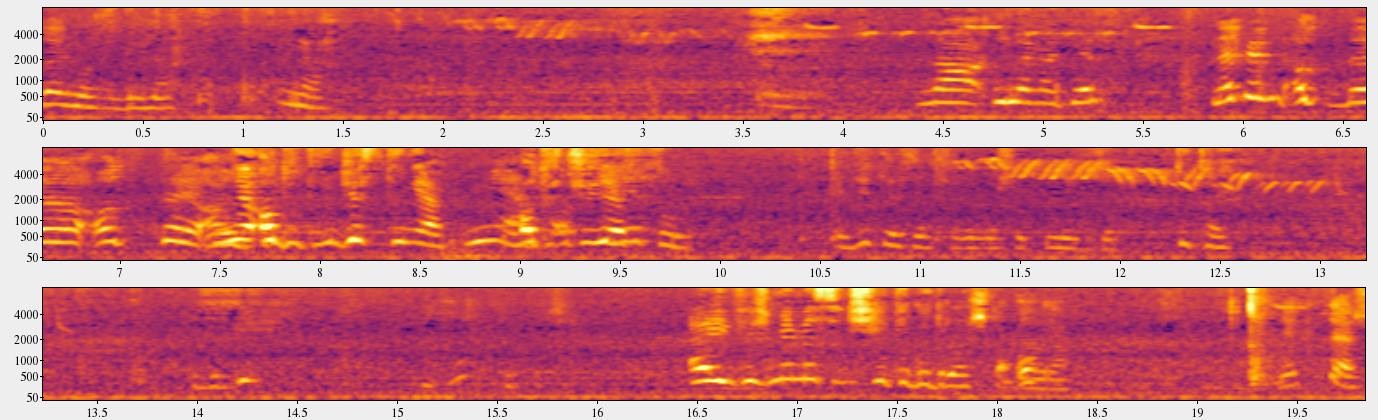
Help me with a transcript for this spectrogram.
daj może Dina. Nie. Na ile najpierw? Najpierw od, e, od tej, od... Nie, od 20 nie. Nie, od 30. Gdzie to jest nasze nasze miejsce? Tutaj. Ej, weźmiemy sobie dzisiaj tego drożka. Dobra. Jak chcesz.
